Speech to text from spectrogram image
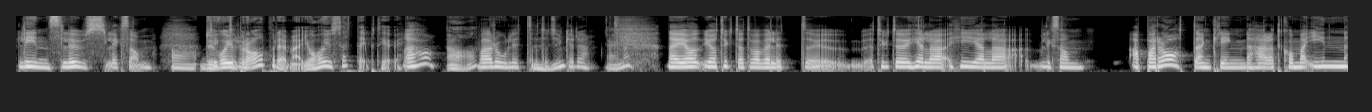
linslus liksom. Ja, du var ju bra du... på det med, jag har ju sett dig på tv. Jaha, ja. vad roligt att mm. du tycker det. Jajamän. Nej, jag, jag tyckte att det var väldigt... Eh, jag tyckte hela, hela liksom, apparaten kring det här att komma in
